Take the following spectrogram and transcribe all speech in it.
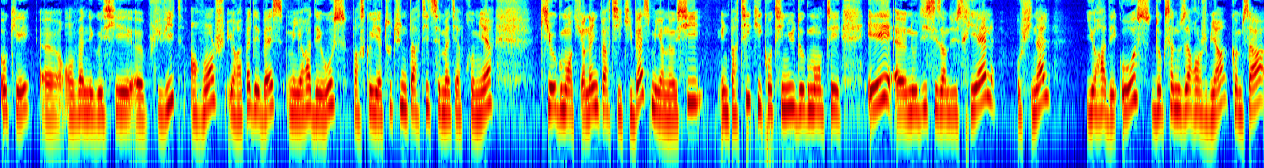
ok, euh, on va négocier euh, plus vite. En revanche, il n'y aura pas des baisses, mais il y aura des hausses parce qu'il y a toute une partie de ces matières premières qui augmentent. Il y en a une partie qui baisse, mais il y en a aussi une partie qui continue d'augmenter. Et euh, nous disent ces industriels, au final, il y aura des hausses, donc ça nous arrange bien. Comme ça,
